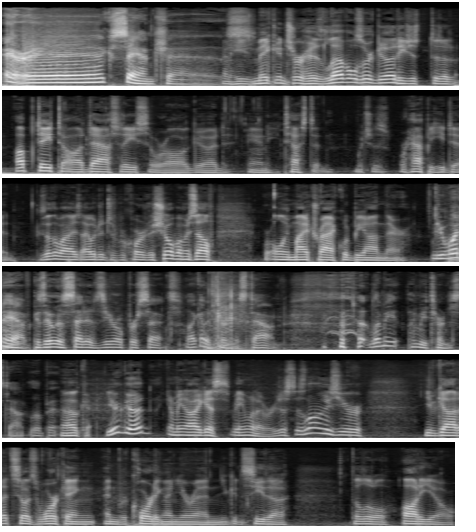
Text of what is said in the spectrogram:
Eric Sanchez. and he's making sure his levels are good. He just did an update to Audacity, so we're all good. And he tested, which is we're happy he did, because otherwise I would have just recorded a show by myself, where only my track would be on there. you would have because it was set at zero percent. I got to turn this down. let me let me turn this down a little bit. Okay, you're good. I mean, I guess I mean whatever. Just as long as you're you've got it so it's working and recording on your end, you can see the the little audio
